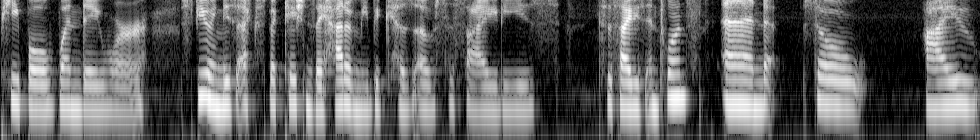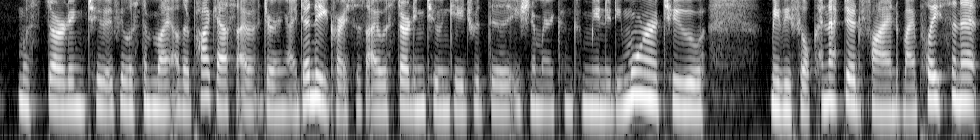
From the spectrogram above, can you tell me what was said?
people when they were spewing these expectations they had of me because of society's society's influence. And so I was starting to, if you listen to my other podcasts, I, during identity crisis, I was starting to engage with the Asian American community more to maybe feel connected, find my place in it.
